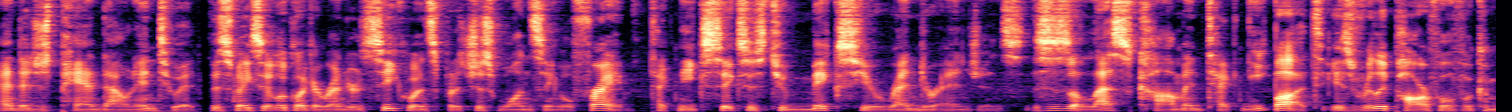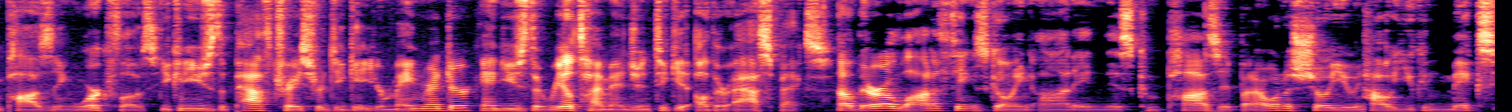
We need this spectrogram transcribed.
and then just pan down into it. This makes it look like a rendered sequence, but it's just one single frame. Technique 6 is to mix your render engines. This is a less common technique, but is really powerful for compositing workflows. You can use the path tracer to get your main render and use the real-time engine to get other aspects. Now, there are a lot of things going on in this composite, but I want to show you how you can mix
